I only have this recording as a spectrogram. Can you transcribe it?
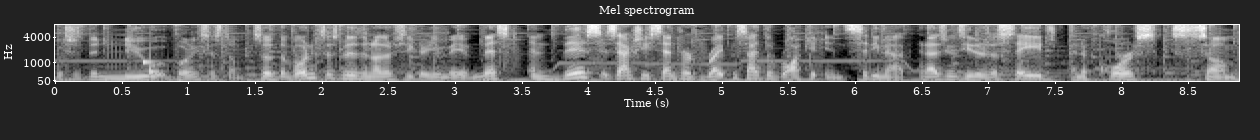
which is the new voting system. So the voting system is another secret you may have missed, and this is actually centered right beside the rocket in city map. And as you can see, there's a stage, and of course, some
